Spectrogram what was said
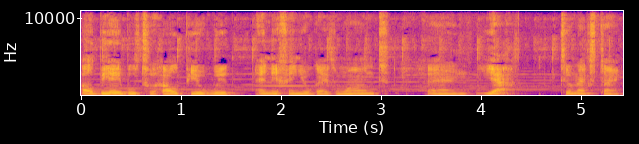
I'll be able to help you with anything you guys want. And yeah, till next time.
